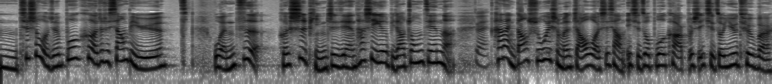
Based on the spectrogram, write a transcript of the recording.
嗯，其实我觉得播客就是相比于文字和视频之间，它是一个比较中间的。对，哈，那你当初为什么找我是想一起做播客，而不是一起做 YouTuber，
